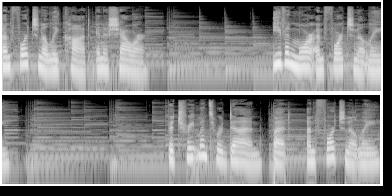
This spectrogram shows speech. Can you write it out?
Unfortunately caught in a shower. Even more unfortunately, the treatments were done, but unfortunately,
